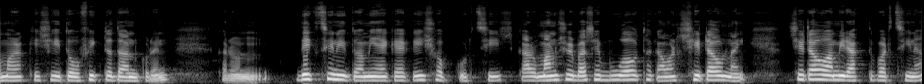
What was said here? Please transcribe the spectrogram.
আমাকে সেই তৌফিকটা দান করেন। কারণ দেখছেনই তো আমি একা একাই সব করছি। কারণ মানুষের বাসায় বুয়াও থাকে, আমার সেটাও নাই। সেটাও আমি রাখতে পারছি না।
